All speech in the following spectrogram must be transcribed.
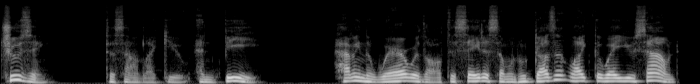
choosing to sound like you, and B, having the wherewithal to say to someone who doesn't like the way you sound,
